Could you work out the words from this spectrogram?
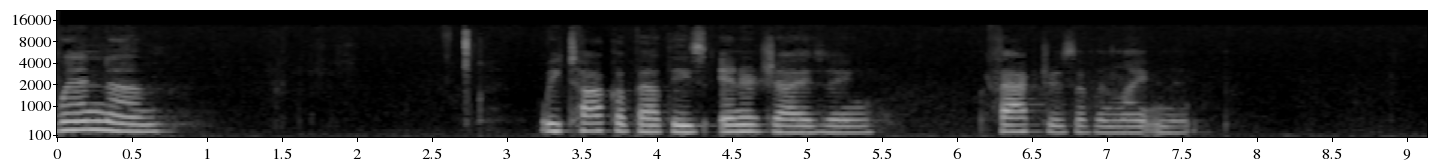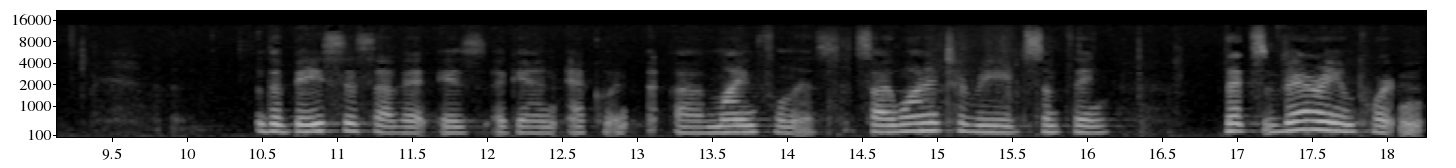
When um, we talk about these energizing factors of enlightenment, the basis of it is again equi- uh, mindfulness. So I wanted to read something that's very important.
